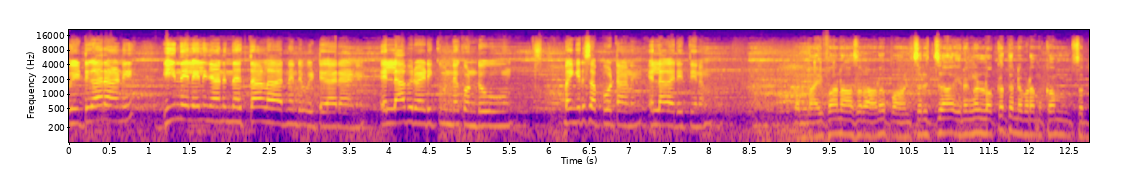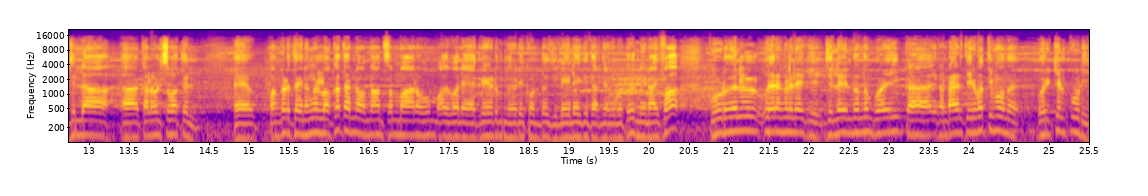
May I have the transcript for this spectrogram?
വീട്ടുകാരാണ്. ഈ നിലയിൽ ഞാൻ ഇന്ന് എത്താനുള്ള കാരണം എന്റെ വീട്ടുകാരാണ്. എല്ലാ പരിപാടിക്കും എന്നെ കൊണ്ടുപോകും ഭയങ്കര സപ്പോർട്ടാണ് എല്ലാ കാര്യത്തിനും. നൈഫ നാസറാണ് മത്സരിച്ച ഇനങ്ങളിലൊക്കെ തന്നെ ഇവിടെ മുഖം സബ് ജില്ലാ കലോത്സവത്തിൽ പങ്കെടുത്ത ഇനങ്ങളിലൊക്കെ തന്നെ ഒന്നാം സമ്മാനവും അതുപോലെ എ ഗ്രേഡും നേടിക്കൊണ്ട് ജില്ലയിലേക്ക് തിരഞ്ഞെടുക്കപ്പെട്ടു. ഇനി നൈഫ കൂടുതൽ ഉയരങ്ങളിലേക്ക് ജില്ലയിൽ നിന്നും പോയി രണ്ടായിരത്തി ഇരുപത്തി മൂന്ന് ഒരിക്കൽ കൂടി.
